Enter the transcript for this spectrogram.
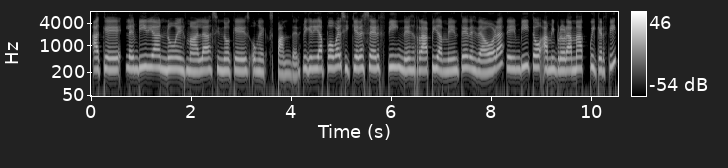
a que la envidia no es mala, sino que es un expander. Mi querida Power, si quieres ser fitness rápidamente desde ahora, te invito a mi programa Quicker Fit,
